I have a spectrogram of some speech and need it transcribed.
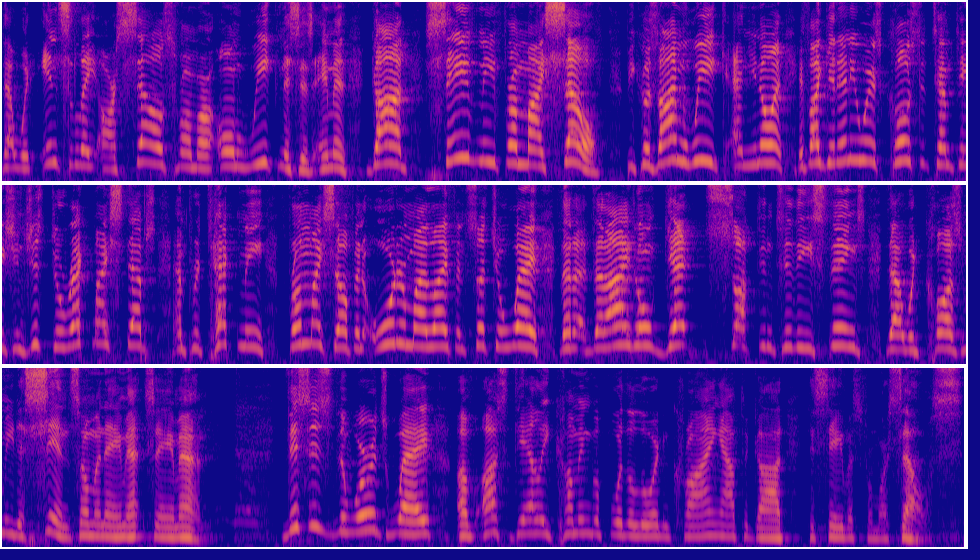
that would insulate ourselves from our own weaknesses. Amen. God, save me from myself because I'm weak. And you know what? If I get anywhere close to temptation, just direct my steps and protect me from myself and order my life in such a way that, that I don't get sucked into these things that would cause me to sin. Someone amen, say amen. This is the word's way of us daily coming before the Lord and crying out to God to save us from ourselves,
